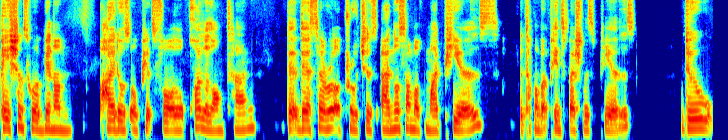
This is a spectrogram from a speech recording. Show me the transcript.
patients who have been on high dose opiates for quite a long time, there, there are several approaches. I know some of my peers. We're talking about pain specialist peers do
